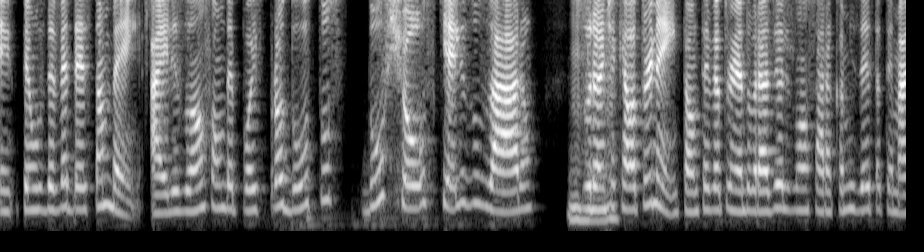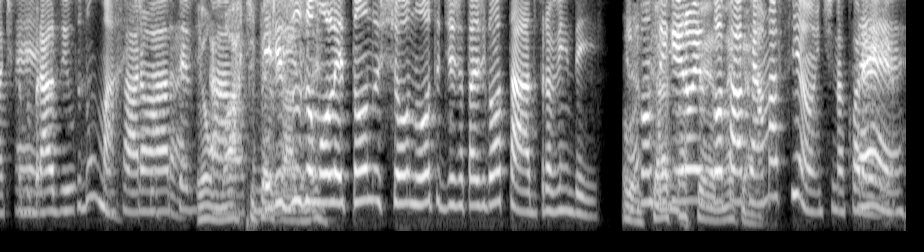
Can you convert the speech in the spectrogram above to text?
em- tem os DVDs também. Aí eles lançam depois produtos dos shows que eles usaram Uhum. durante aquela turnê. Então, teve a turnê do Brasil, eles lançaram a camiseta temática É, do Brasil. Tudo marketing. Lançaram a. TV. É um a marketing camiseta. Eles usam né? moletom no show, no outro dia já tá esgotado pra vender. Pô, Eles conseguiram fera, né, esgotar até cara? amaciante na Coreia. É.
